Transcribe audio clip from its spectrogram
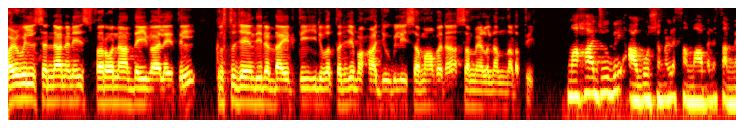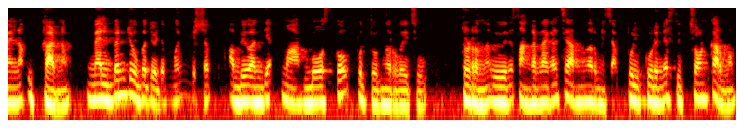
പഴുവിൽ സെന്റ് ആന്റണീസ് ഫെറോന ദൈവാലയത്തിൽ ക്രിസ്തു ജയന്തി രണ്ടായിരത്തി ഇരുപത്തഞ്ച് മഹാജൂബിലി സമാപന സമ്മേളനം നടത്തി. മഹാജൂബിലി ആഘോഷങ്ങളുടെ സമാപന സമ്മേളനം ഉദ്ഘാടനം മെൽബൺ രൂപതയുടെ മുൻ ബിഷപ്പ് അഭിവന്ദ്യ മാർ ബോസ്കോ പുത്തൂർ നിർവഹിച്ചു. തുടർന്ന് വിവിധ സംഘടനകൾ ചേർന്ന് നിർമ്മിച്ച പുൽക്കൂടിന്റെ സ്വിച്ച് ഓൺ കർമ്മം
